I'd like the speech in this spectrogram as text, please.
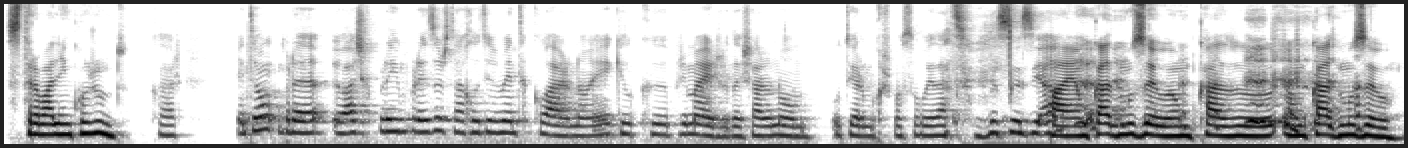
se trabalhe em conjunto. Claro. Então, para, eu acho que para empresas está relativamente claro, não é? Aquilo que, primeiro, deixar o nome, o termo responsabilidade social. Pá, é um bocado museu, é um bocado, é um bocado museu.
